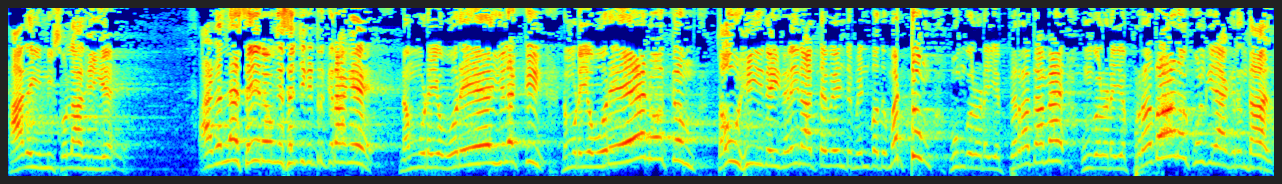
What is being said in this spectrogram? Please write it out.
அதை இன்னி சொல்லாதீங்க. அதெல்லாம் செய்யறவங்க செஞ்சுக்கிட்டு இருக்கிறாங்க. நம்முடைய ஒரே இலக்கு நம்முடைய ஒரே நோக்கம் தௌஹீதை நிலைநாட்ட வேண்டும் என்பது மட்டும் உங்களுடைய பிரதம உங்களுடைய பிரதான கொள்கையாக இருந்தால்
